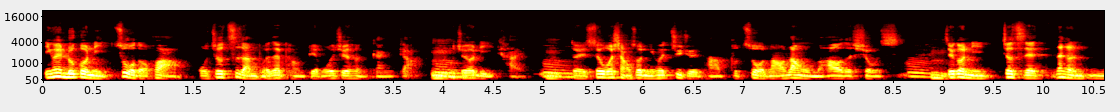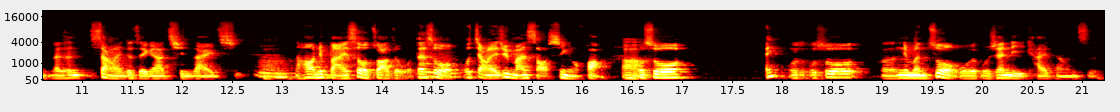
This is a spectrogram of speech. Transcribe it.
因为如果你做的话，我就自然不会在旁边，我会觉得很尴尬，嗯。我就会离开。嗯，对，所以我想说你会拒绝他不做，然后让我们好好的休息。嗯。结果你就直接那个男生上来就直接跟他亲在一起，嗯。然后你本来是有抓着我，但是我、嗯。我讲了一句蛮扫兴的话，啊。我说，哎，我我说呃你们做，我我先离开这样子。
